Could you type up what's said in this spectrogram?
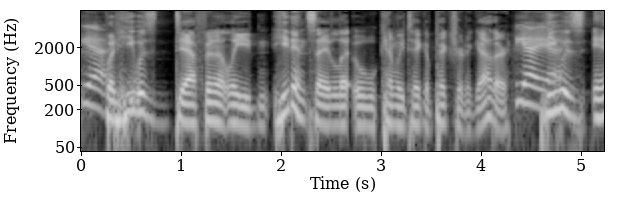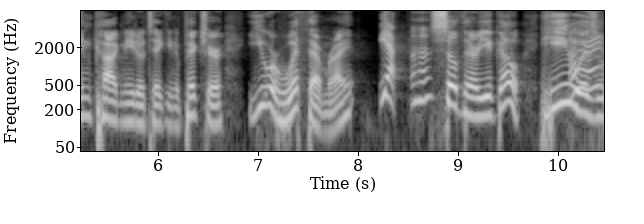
Yeah. But he was definitely he didn't say oh, can we take a picture together? Yeah, He was incognito taking a picture. You were with them, right? Yeah. Uh huh. So there you go. He All was right.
